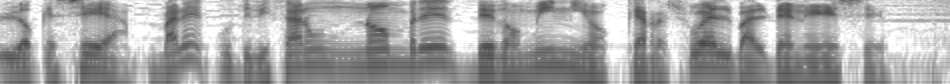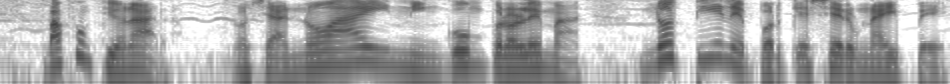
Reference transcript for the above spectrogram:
lo que sea, ¿vale? Utilizar un nombre de dominio que resuelva el DNS va a funcionar. O sea, no hay ningún problema. No tiene por qué ser una IP.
